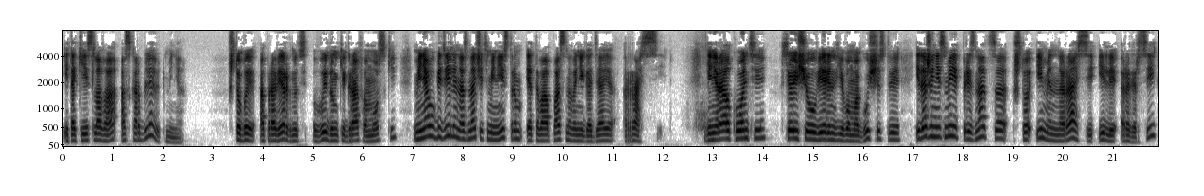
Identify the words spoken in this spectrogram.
и такие слова оскорбляют меня. Чтобы опровергнуть выдумки графа Моски, меня убедили назначить министром этого опасного негодяя Расси. Генерал Конти все еще уверен в его могуществе и даже не смеет признаться, что именно Расси или Раверси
